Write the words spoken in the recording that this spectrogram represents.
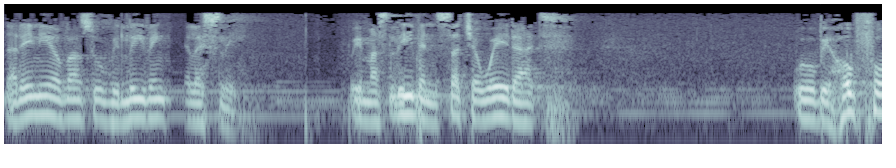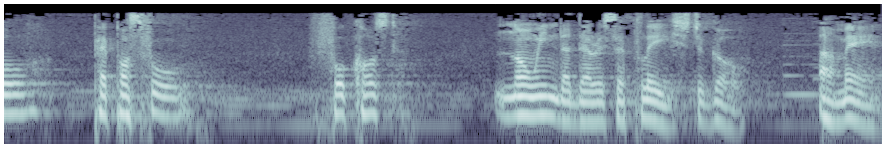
that any of us will be living carelessly. We must live in such a way that we will be hopeful, purposeful, focused, knowing that there is a place to go. Amen.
